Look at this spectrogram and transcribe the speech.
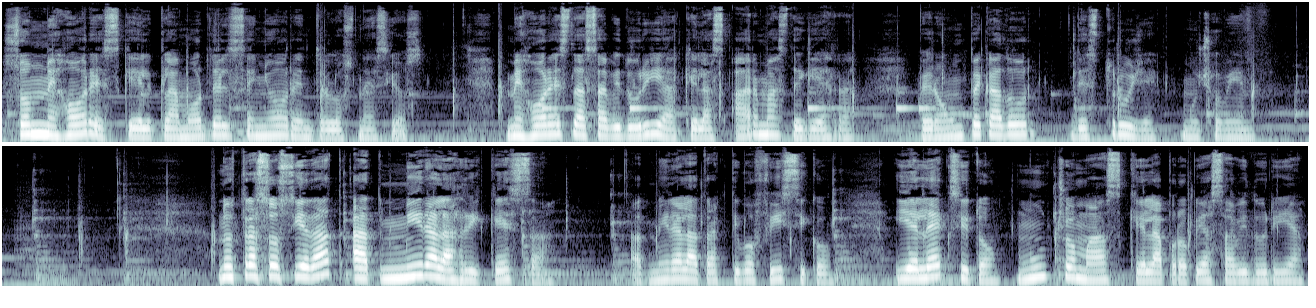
son mejores que el clamor del Señor entre los necios. Mejor es la sabiduría que las armas de guerra, pero un pecador destruye mucho bien. Nuestra sociedad admira la riqueza, admira el atractivo físico y el éxito mucho más que la propia sabiduría.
